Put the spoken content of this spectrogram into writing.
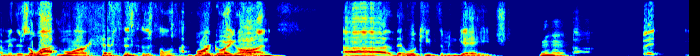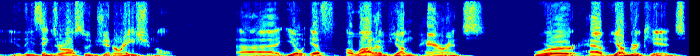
I mean, there's a lot more there's a lot more going on uh, that will keep them engaged. Mm-hmm. Uh, but these things are also generational. Uh, you know, if a lot of young parents who are have younger kids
